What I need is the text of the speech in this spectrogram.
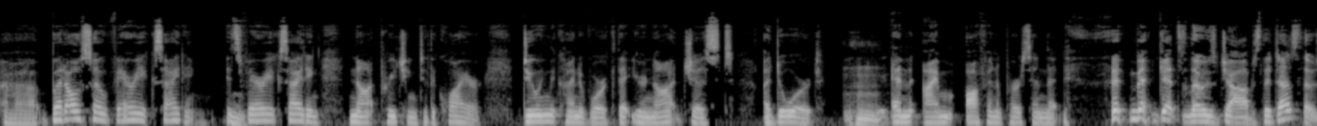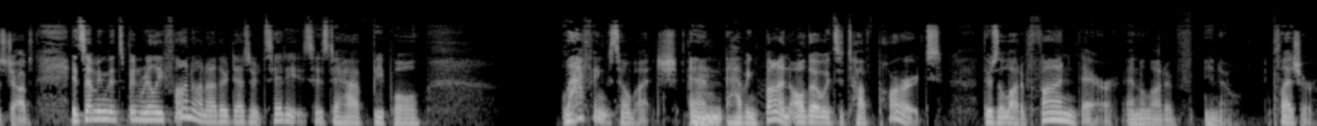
Uh, but also very exciting. It's mm. very exciting not preaching to the choir, doing the kind of work that you're not just adored. Mm-hmm. And I'm often a person that that gets those jobs, that does those jobs. It's something that's been really fun on other desert cities is to have people laughing so much and mm. having fun. Although it's a tough part, there's a lot of fun there and a lot of you know pleasure.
